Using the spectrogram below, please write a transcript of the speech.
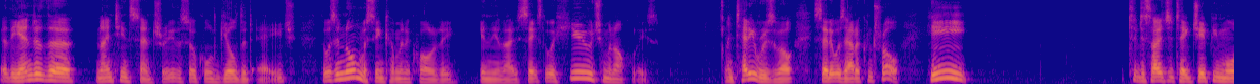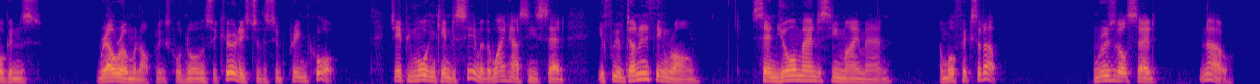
At the end of the 19th century, the so-called Gilded Age, there was enormous income inequality in the United States. There were huge monopolies. And Teddy Roosevelt said it was out of control. He decided to take JP Morgan's railroad monopoly, it's called Northern Securities, to the Supreme Court. JP Morgan came to see him at the White House and he said, if we've done anything wrong, send your man to see my man and we'll fix it up. And Roosevelt said, no,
